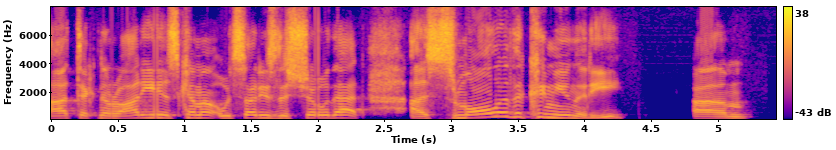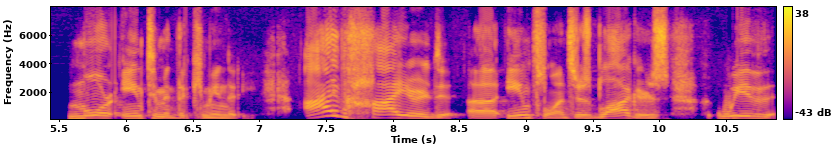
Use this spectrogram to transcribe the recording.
Uh, Technorati has come out with studies that show that. Uh, smaller the community, um, more intimate the community. I've hired uh, influencers, bloggers with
